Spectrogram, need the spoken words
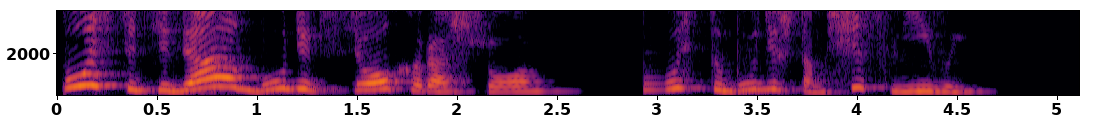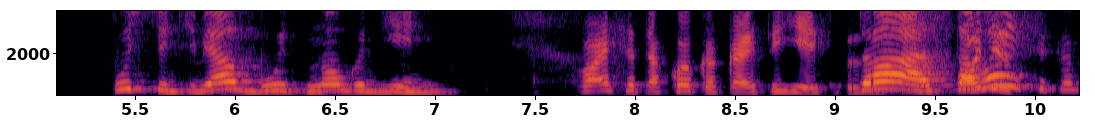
пусть у тебя будет все хорошо, пусть ты будешь там счастливый, пусть у тебя будет много денег. Оставайся такой, какая ты есть. да, оставайся как...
